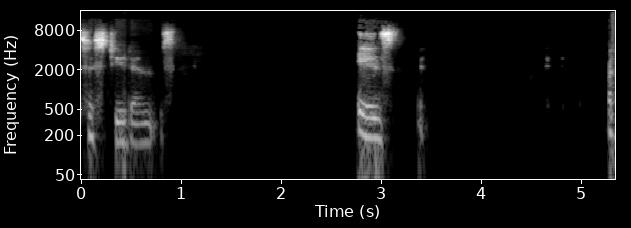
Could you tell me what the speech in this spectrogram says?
to students is a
